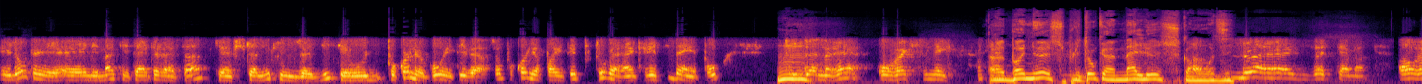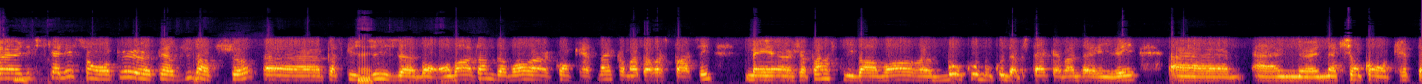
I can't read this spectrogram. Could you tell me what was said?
Et l'autre élément qui était intéressant, qui un fiscaliste qui nous a dit, c'est pourquoi le goût a été vers ça, pourquoi il n'a pas été plutôt vers un crédit d'impôt qui hmm. donnerait aux vaccinés. Un bonus plutôt qu'un malus, comme on dit. exactement. Alors, euh, les fiscalistes sont un peu euh, perdus dans tout ça euh, parce qu'ils disent bon, on va attendre de voir concrètement comment ça va se passer, mais je pense qu'il va y avoir beaucoup, beaucoup d'obstacles avant d'arriver à, une, action concrète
